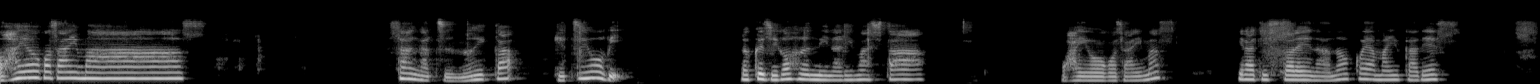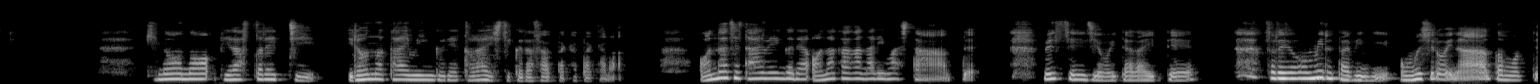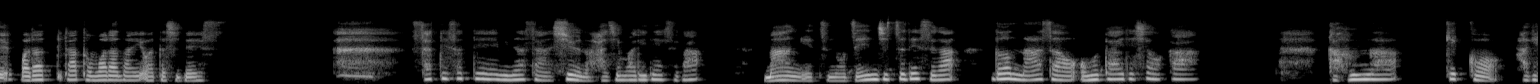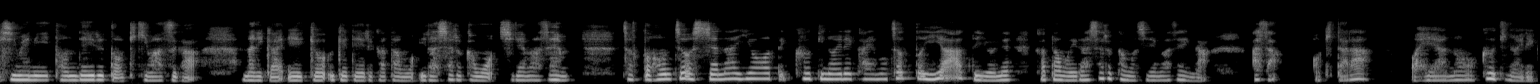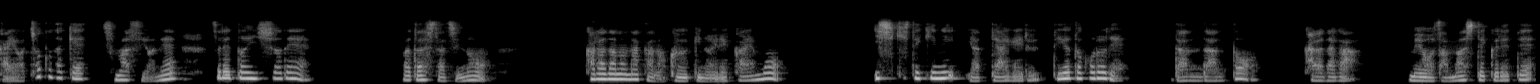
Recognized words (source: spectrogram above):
おはようございます。3月6日、月曜日、6時5分になりました。おはようございます。ピラティストレーナーの小山由かです。昨日のピラストレッチ、いろんなタイミングでトライしてくださった方から、同じタイミングでお腹が鳴りましたってメッセージをいただいて、それを見るたびに面白いなぁと思って笑ってが止まらない私です。さてさて皆さん週の始まりですが、満月の前日ですが、どんな朝をお迎えでしょうか？花粉が結構激しめに飛んでいると聞きますが、何か影響を受けている方もいらっしゃるかもしれません。ちょっと本調子じゃないよって空気の入れ替えもちょっと嫌っていうね、方もいらっしゃるかもしれませんが、朝起きたらお部屋の空気の入れ替えをちょっとだけしますよね。それと一緒で、私たちの体の中の空気の入れ替えも意識的にやってあげるっていうところで、だんだんと体が目を覚ましてくれて、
